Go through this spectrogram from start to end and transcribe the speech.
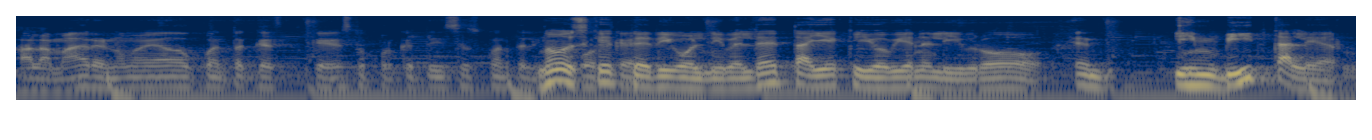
a la madre, no me había dado cuenta que, que esto, ¿por qué te dices cuenta? Le No, es que "Porque te digo, el nivel de detalle que yo vi en el libro en- invita a leerlo.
